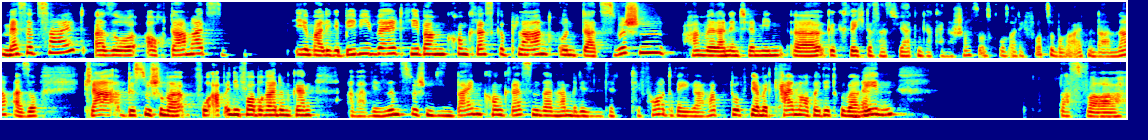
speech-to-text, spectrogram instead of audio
Messezeit. Also auch damals ehemalige Babywelt Hebammenkongress geplant und dazwischen haben wir dann den Termin äh, gekriegt. Das heißt, wir hatten gar keine Chance, uns großartig vorzubereiten dann. Ne? Also klar, bist du schon mal vorab in die Vorbereitung gegangen, aber wir sind zwischen diesen beiden Kongressen, dann haben wir diesen TV-Dreh gehabt, durften ja mit keinem auch richtig drüber ja. reden. Das war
